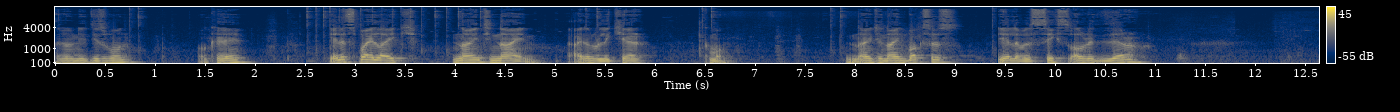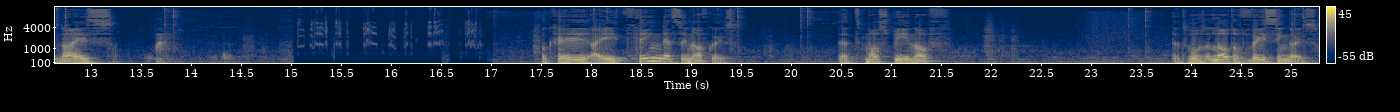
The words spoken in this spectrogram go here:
I don't need this one. Okay. Yeah let's buy like 99 I don't really care. Come on. 99 boxes. Yeah level 6 already there. Nice Okay, I think that's enough, guys. That must be enough. That was a lot of wasting, guys.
